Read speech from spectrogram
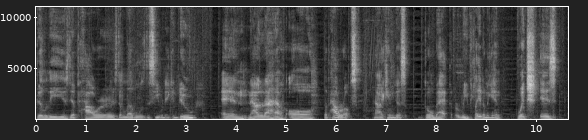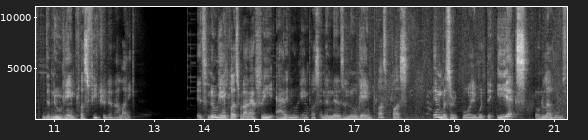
abilities, the powers, the levels to see what they can do. And now that I have all the power-ups, now I can just go back, replay them again, which is the new game plus feature that I like. It's new game plus without actually adding new game plus. And then there's a new game plus plus in Berserk Boy with the EX levels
